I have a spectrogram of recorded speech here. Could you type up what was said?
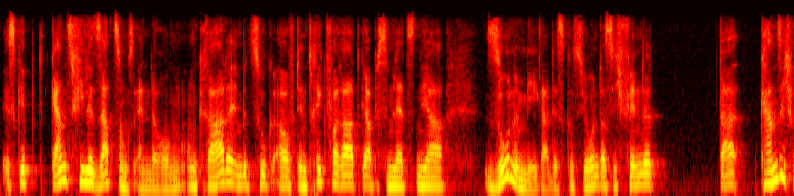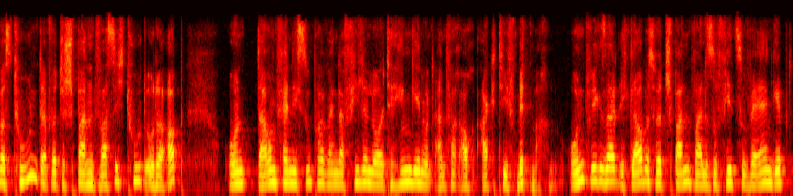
es gibt ganz viele Satzungsänderungen. Und gerade in Bezug auf den Trickverrat gab es im letzten Jahr so eine Mega-Diskussion, dass ich finde, da kann sich was tun. Da wird es spannend, was sich tut oder ob. Und darum fände ich super, wenn da viele Leute hingehen und einfach auch aktiv mitmachen. Und wie gesagt, ich glaube, es wird spannend, weil es so viel zu wählen gibt,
